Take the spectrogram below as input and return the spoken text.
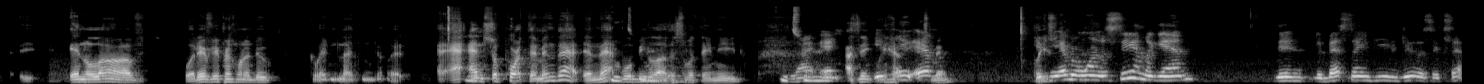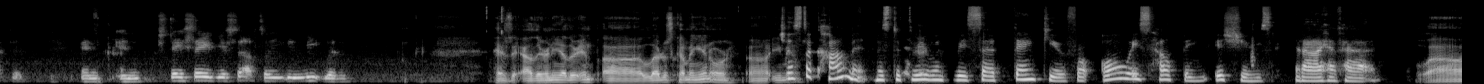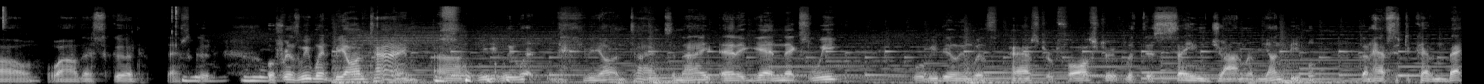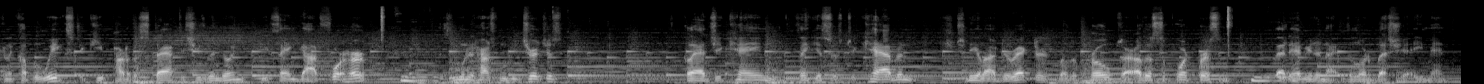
in love, whatever your parents want to do, go ahead and let them do it. A- And, support them in that. And that That's will be love. right. this is what they need. That's Right. right. I think we If have you ever- ma'am. if you ever want to see them again, then the best thing for you to do is accept it and and stay saved yourself so you can meet with them. Has are there any other uh, letters coming in or uh, email? Just a comment. Mr. 313 said, Thank you for always helping issues that I have had. wow, wow, that's good. That's good. Amen. Well, friends, we went beyond time. Uh, we, we went beyond time tonight. And again, next week, we'll be dealing with Pastor Foster with this same genre of young people. Going to have Sister Cavin back in a couple of weeks to keep part of the staff that she's been doing. We thank God for her. This is Wounded Hearts Movie Churches. Glad you came. Thank you, Sister Cavin, Janelle, our director, Brother Probes, our other support person. Glad to have you tonight. The Lord bless you. Amen.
